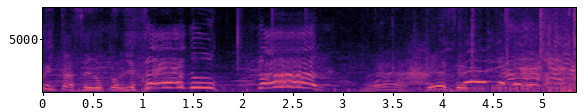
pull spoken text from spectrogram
Ahí está seductor viejo. ¡Seductor! No, ¿qué seductor?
